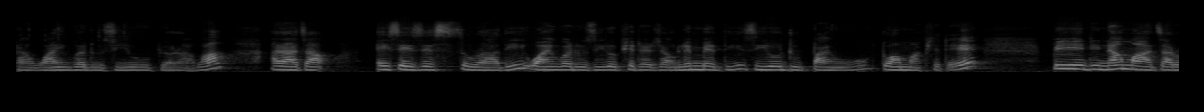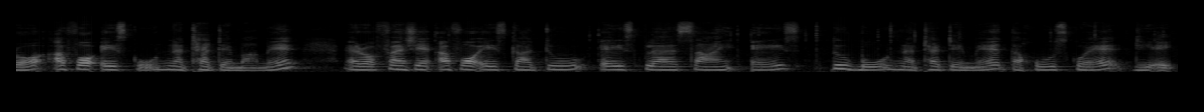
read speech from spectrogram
ဒါ y = 0ကိုပြောတာပါအဲ့ဒါကြောင့် x86 ဆိုတာဒီ y = 0ဖြစ်တဲ့ကြောင့် limit ဒီ0 to pi ကိုတွားမှာဖြစ်တယ်ပြီးရင်ဒီနောက်မှာကျတော့ f4x ကိုနှစ်ထပ်တင်ပါမယ်အဲ့တော့ function f4x က 2x sin x သူ့ကိုနှစ်ထပ်တင်မယ် the whole square dx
